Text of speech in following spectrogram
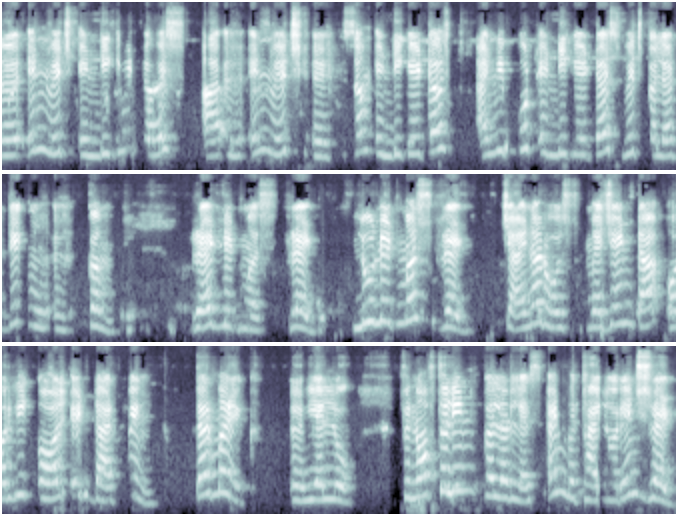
uh, in which indicators are in which uh, some indicators and we put indicators which color they uh, uh, come. Red litmus, red. Blue litmus, red. china rose, magenta, or we call it dark pink, turmeric, uh, yellow, phenolphthalein colorless, and methyl orange red.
